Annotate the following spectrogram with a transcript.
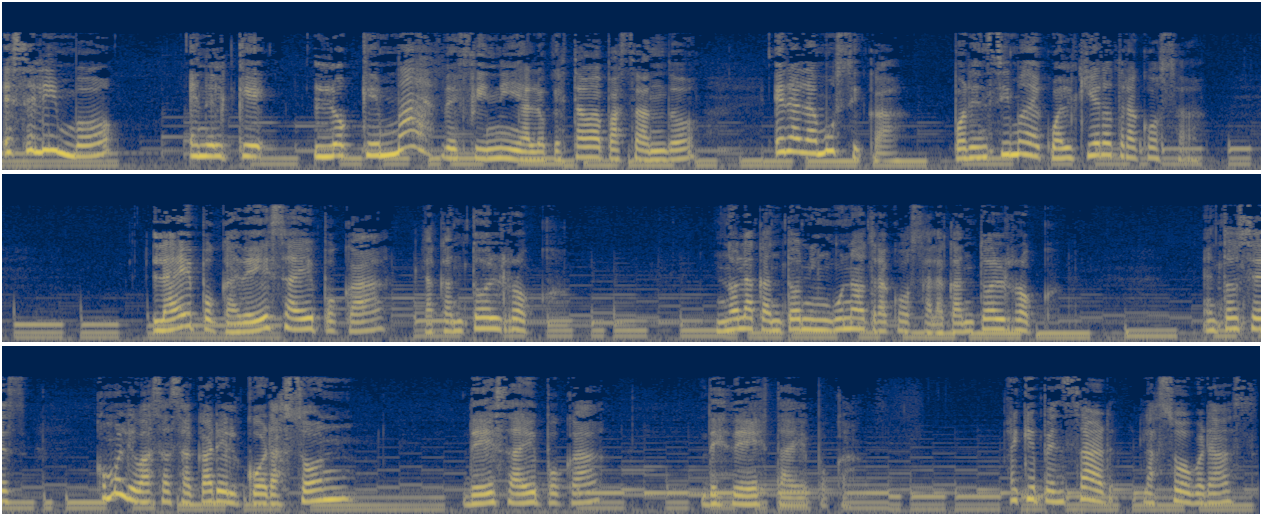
Ese limbo en el que lo que más definía lo que estaba pasando era la música, por encima de cualquier otra cosa. La época de esa época la cantó el rock. No la cantó ninguna otra cosa, la cantó el rock. Entonces, ¿cómo le vas a sacar el corazón de esa época desde esta época? Hay que pensar las obras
